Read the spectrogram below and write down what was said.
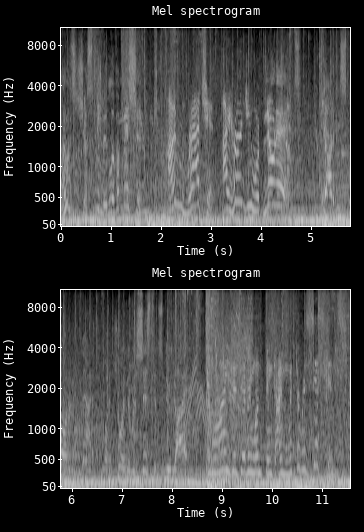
I was just in the middle of a mission. I'm Ratchet. I heard you were... No names! You gotta be smarter than that if you want to join the Resistance, new guy. Why does everyone think I'm with the Resistance?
